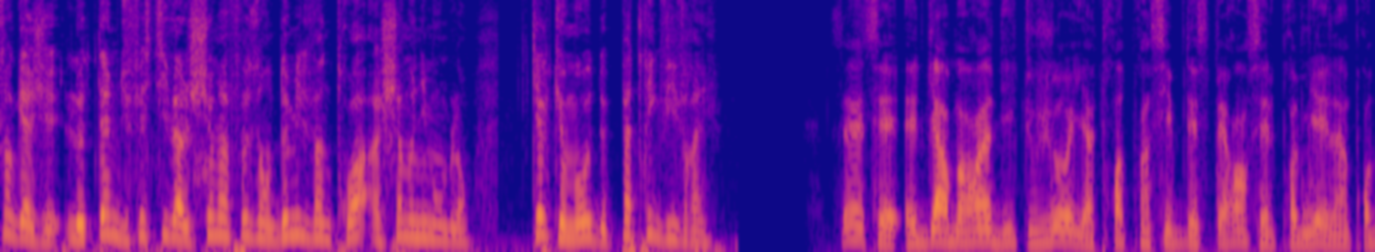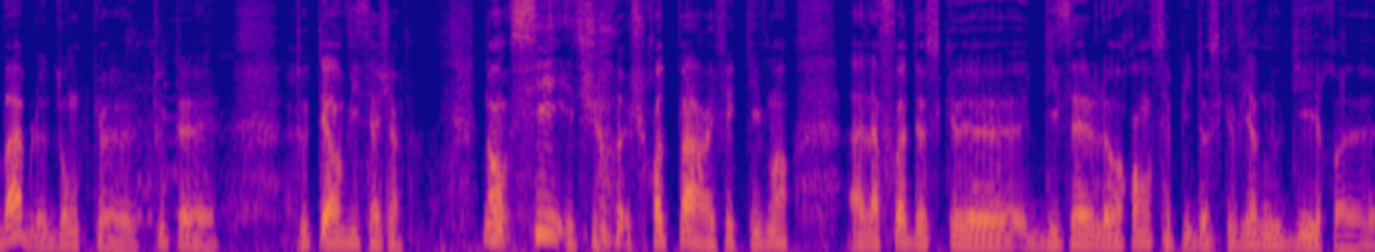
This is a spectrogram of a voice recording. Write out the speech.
S'engager, le thème du festival Chemin Faisant 2023 à Chamonix-Mont-Blanc. Quelques mots de Patrick Vivray. Edgar Morin dit toujours il y a trois principes d'espérance et le premier est l'improbable, donc euh, tout, est, tout est envisageable. Non, si je, repars effectivement à la fois de ce que disait Laurence et puis de ce que vient de nous dire euh,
